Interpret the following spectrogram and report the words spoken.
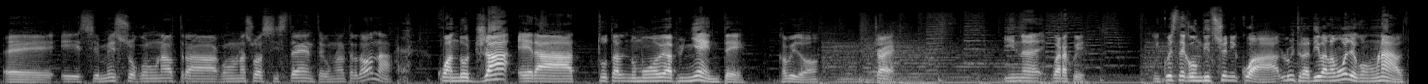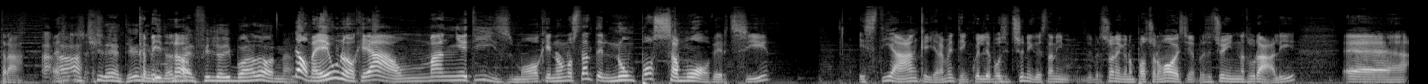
eh, e si è messo con un'altra, con una sua assistente, con un'altra donna, quando già era total, non muoveva più niente, capito? Cioè, in, guarda qui, in queste condizioni qua, lui tradiva la moglie con un'altra. Ah, Eh, ah, accidenti, quindi capito, un no? bel figlio di buona donna. No, ma è uno che ha un magnetismo che nonostante non possa muoversi e stia anche chiaramente in quelle posizioni che stanno in, le persone che non possono muoversi, in posizioni naturali, Eh, ah,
